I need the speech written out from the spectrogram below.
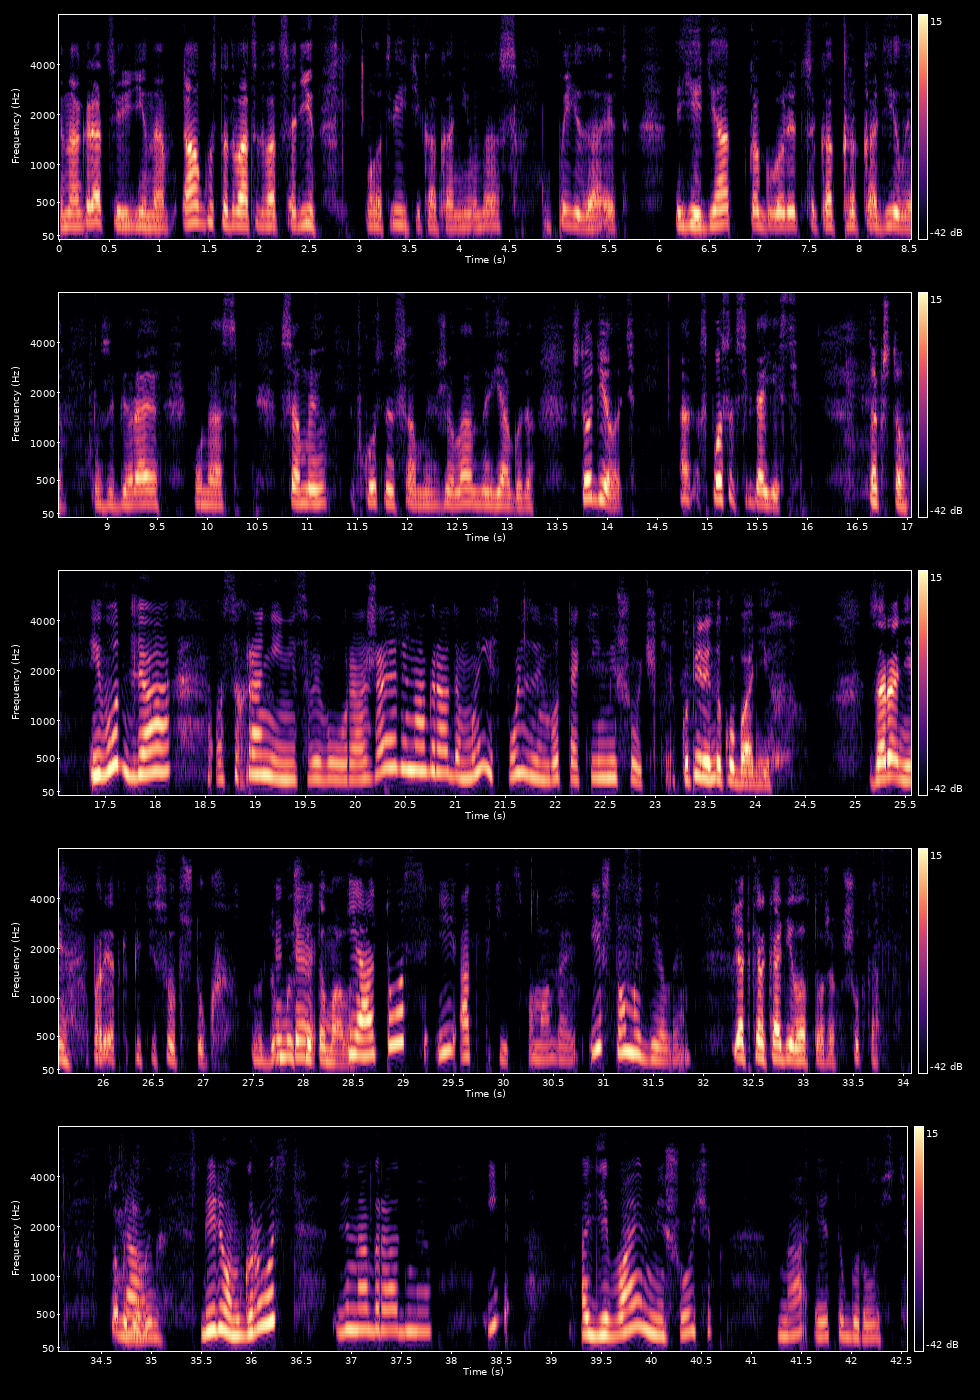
Виноград середина августа 2021. Вот видите, как они у нас поедают. Едят, как говорится, как крокодилы, забирая у нас самую вкусную, самую желанную ягоду. Что делать? А способ всегда есть. Так что... И вот для сохранения своего урожая винограда мы используем вот такие мешочки. Купили на Кубани их. Заранее порядка 500 штук. Ну, Думаю, что это мало. и от ос, и от птиц помогает. И что мы делаем? И от крокодилов тоже. Шутка. Что мы Так. делаем? Берем гроздь виноградную и одеваем мешочек на эту гроздь.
